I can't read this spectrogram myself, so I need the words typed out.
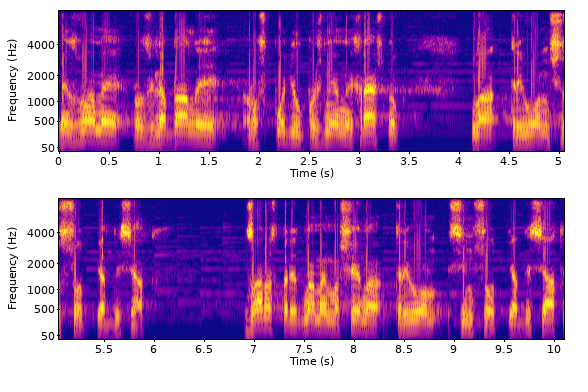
Ми з вами розглядали розподіл пожнивних решток на Тріон 650. Зараз перед нами машина Тріон 750,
